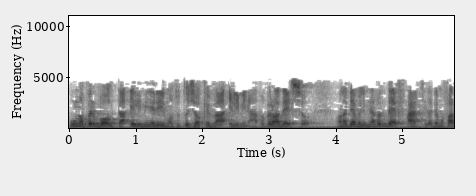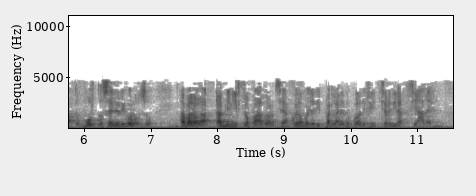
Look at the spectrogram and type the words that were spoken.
uno per volta elimineremo tutto ciò che va eliminato. Però adesso non abbiamo eliminato il DEF, anzi l'abbiamo fatto molto serio e rigoroso, la parola al Ministro Padoan se ha ancora voglia di parlare dopo la definizione di laziale.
